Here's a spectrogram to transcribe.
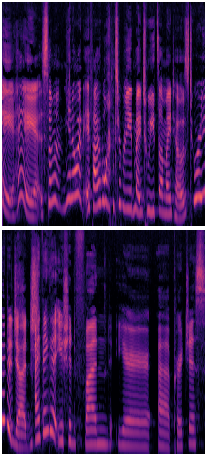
hey, hey. Some you know what? If I want to read my tweets on my toast, who are you to judge? I think that you should fund your uh, purchase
